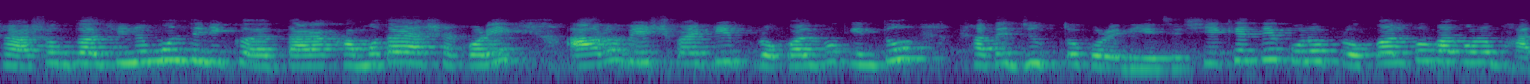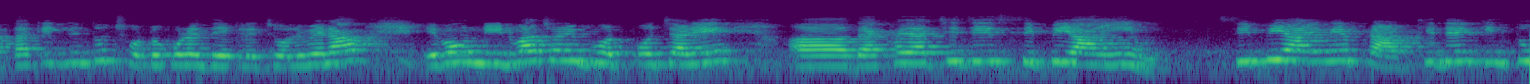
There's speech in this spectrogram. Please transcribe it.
শাসক দল তৃণমূল তিনি তারা ক্ষমতায় আসার পরে আরও বেশ কয়েকটি প্রকল্প কিন্তু সাথে যুক্ত করে দিয়েছে। সেক্ষেত্রে কোনো প্রকল্প বা কোনো ভাতাকে কিন্তু ছোট করে দেখলে চলবে না এবং নির্বাচনী ভোট প্রচারে দেখা যাচ্ছে যে সিপিআইএম সিপিআইএম এর প্রার্থীদের কিন্তু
